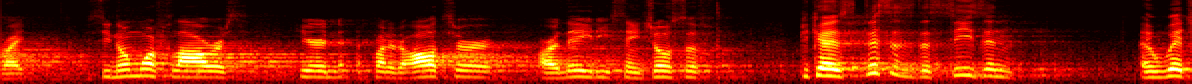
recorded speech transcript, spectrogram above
right? You see no more flowers here in front of the altar, Our Lady, St. Joseph, because this is the season in which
